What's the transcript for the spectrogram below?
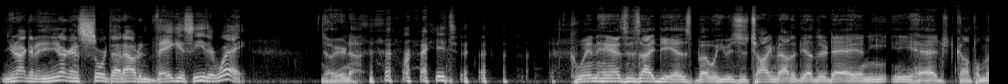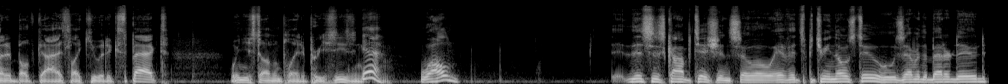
you're not gonna you're not gonna sort that out in Vegas either way, No, you're not. right? Quin has his ideas, but he was just talking about it the other day, and he, he hedged, complimented both guys like you would expect when you still haven't played a preseason Yeah. game. Well, this is competition. So if it's between those two, who's ever the better dude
